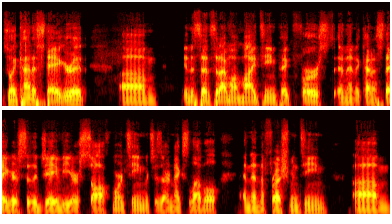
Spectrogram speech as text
So I kind of stagger it um, in the sense that I want my team picked first, and then it kind of staggers to the JV or sophomore team, which is our next level, and then the freshman team. Um,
